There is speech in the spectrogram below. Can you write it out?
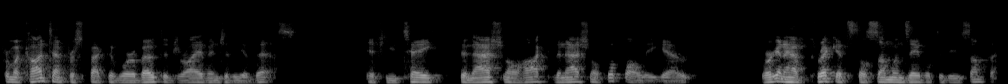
from a content perspective, we're about to drive into the abyss. If you take the national hockey, the National Football League out, we're going to have crickets till someone's able to do something.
